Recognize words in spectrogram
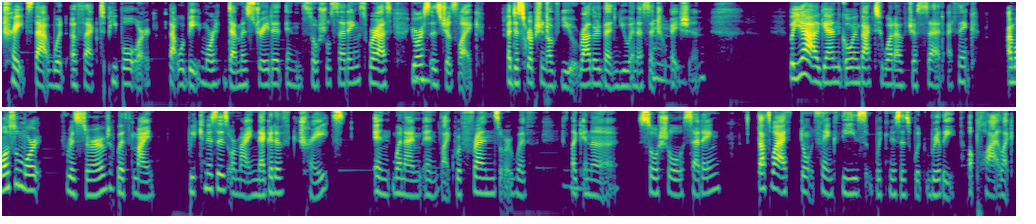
traits that would affect people or that would be more demonstrated in social settings, whereas yours mm-hmm. is just like a description of you rather than you in a mm. situation. But yeah, again, going back to what I've just said, I think I'm also more reserved with my weaknesses or my negative traits in when I'm in like with friends or with like mm. in a social setting. That's why I don't think these weaknesses would really apply. Like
